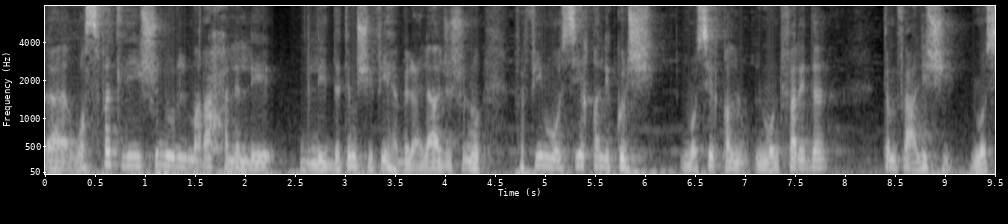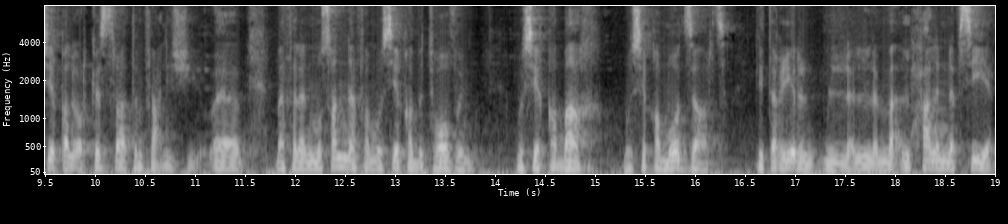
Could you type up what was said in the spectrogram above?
آه، وصفت لي شنو المراحل اللي اللي بدها تمشي فيها بالعلاج وشنو. ففي موسيقى لكل شيء. الموسيقى المنفردة تنفع لشيء. الموسيقى الأوركسترا تنفع لشيء. آه، مثلا مصنفة موسيقى بيتهوفن موسيقى باخ موسيقى موتزارت لتغيير ال- ال- الحالة النفسية.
